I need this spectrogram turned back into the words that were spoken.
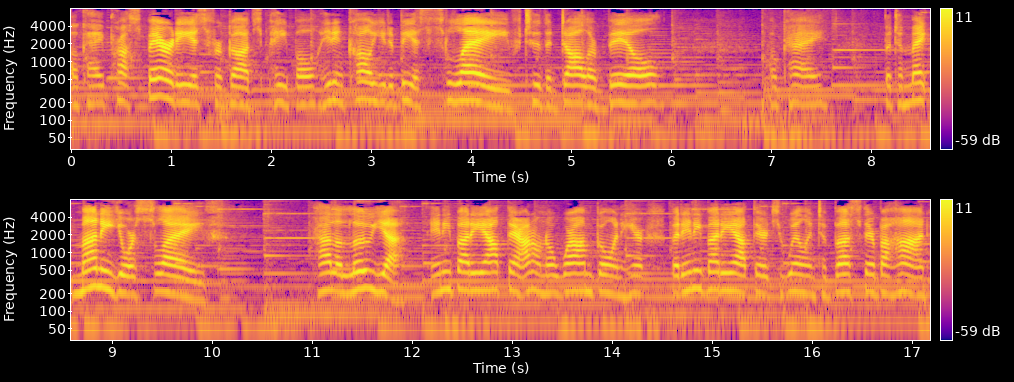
Okay, prosperity is for God's people. He didn't call you to be a slave to the dollar bill okay? But to make money your slave. Hallelujah. Anybody out there, I don't know where I'm going here, but anybody out there that's willing to bust their behind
